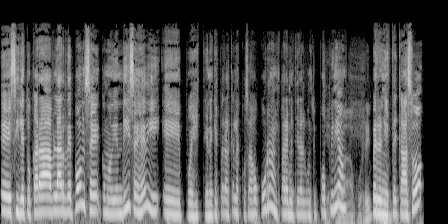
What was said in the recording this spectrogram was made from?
eh, si le tocara hablar de Ponce, como bien dice Eddie, eh, pues tiene que esperar que las cosas ocurran para emitir algún tipo de opinión. Pero en este caso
